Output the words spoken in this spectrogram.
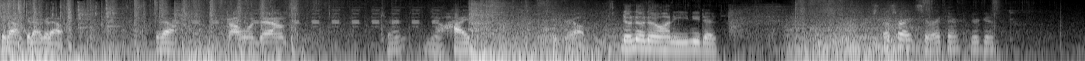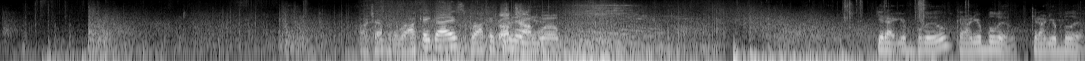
Get out. Get out. Get out. Get out. Got one down. Okay. Now hide. Take your help. No, no, no, honey. You need to. That's right. Stay right there. You're good. Watch out for the rocket, guys. Rocket Drop coming at shot, you. Will. Get out your blue. Get on your blue. Get on your blue.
